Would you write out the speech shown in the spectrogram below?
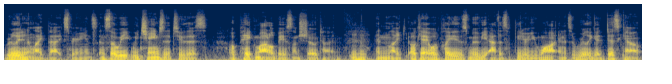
really didn't like that experience, and so we we changed it to this opaque model based on showtime. Mm-hmm. And like okay we'll play this movie at this theater you want and it's a really good discount.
